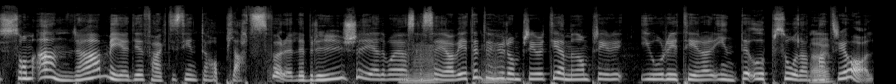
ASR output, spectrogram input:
som andra medier faktiskt inte har plats för eller bryr sig eller vad jag ska säga. Jag vet inte hur de prioriterar, men de prioriterar inte upp sådant Nej. material.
